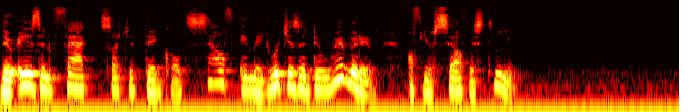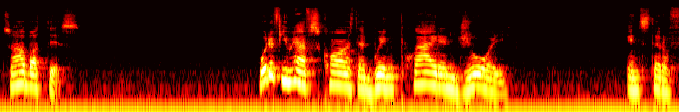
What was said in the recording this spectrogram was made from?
there is in fact such a thing called self image, which is a derivative of your self esteem. So, how about this? What if you have scars that bring pride and joy instead of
